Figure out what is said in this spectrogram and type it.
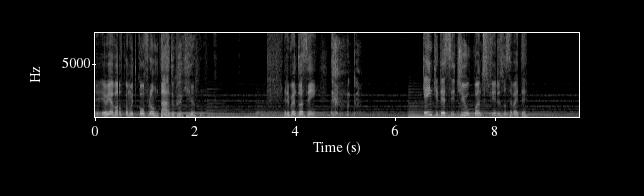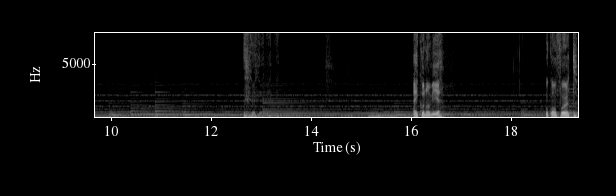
eu e a Val ficamos muito confrontados com aquilo. Ele perguntou assim: Quem que decidiu quantos filhos você vai ter? A economia? O conforto?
